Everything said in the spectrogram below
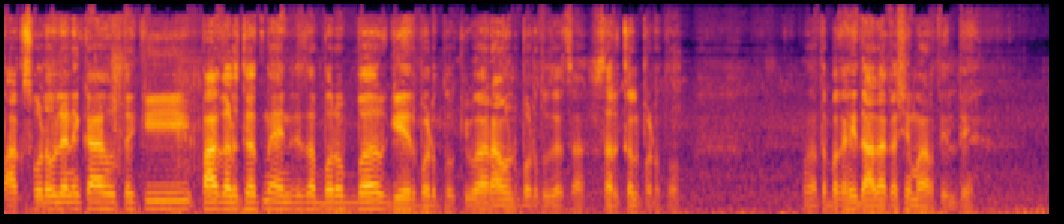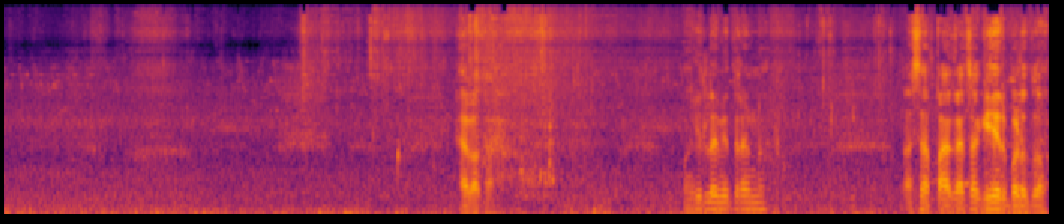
पाग सोडवल्याने काय होतं की पाग अडकत नाही आणि त्याचा बरोबर गेअर पडतो किंवा राऊंड पडतो त्याचा सर्कल पडतो. आता बघा हे दादा कसे मारतील ते. हा बघा. बघितलं मित्रांनो? असा पागाचा घेर पडतो.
